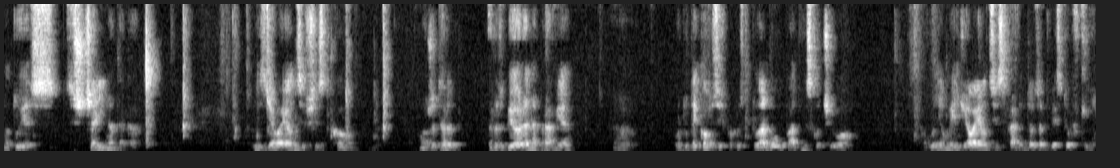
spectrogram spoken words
no tu jest szczelina taka. Jest działający wszystko. Może to rozbiorę, naprawię. Bo tutaj komuś coś po prostu tu albo upadł, wyskoczyło. Ogólnie mówię działający sprawnie to za dwie stówki.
